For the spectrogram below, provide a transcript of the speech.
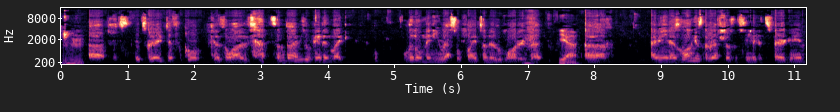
Mm-hmm. Uh, it's it's very difficult because a lot of times, sometimes you'll get in like little mini wrestle fights under the water. But yeah, uh, I mean, as long as the ref doesn't see it, it's fair game.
